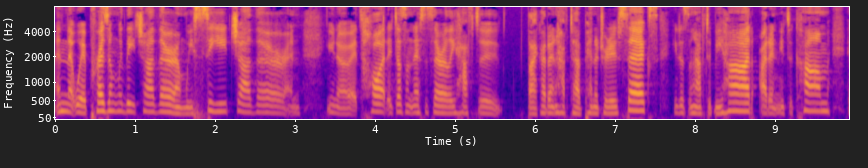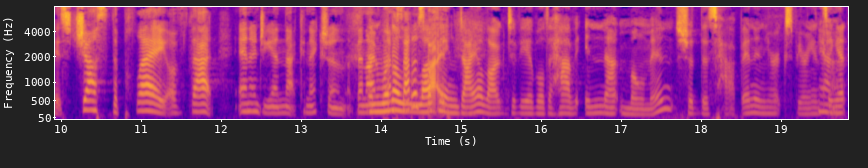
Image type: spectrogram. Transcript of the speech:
and that we're present with each other and we see each other and you know it's hot, it doesn't necessarily have to like I don't have to have penetrative sex. He doesn't have to be hard. I don't need to come. It's just the play of that energy and that connection. Then and I'm, what I'm a satisfied. loving dialogue to be able to have in that moment should this happen and you're experiencing Yeah. it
